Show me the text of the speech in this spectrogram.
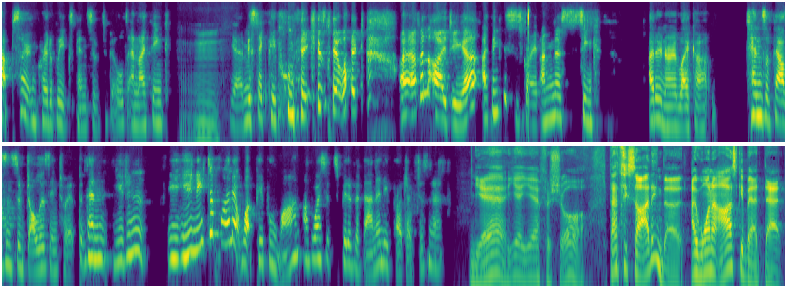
apps are incredibly expensive to build, and I think Mm. yeah, mistake people make is they're like, I have an idea, I think this is great, I'm gonna sink, I don't know, like uh, tens of thousands of dollars into it, but then you didn't. You, you need to find out what people want, otherwise it's a bit of a vanity project, isn't it? Yeah, yeah, yeah, for sure. That's exciting though. I want to ask about that.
